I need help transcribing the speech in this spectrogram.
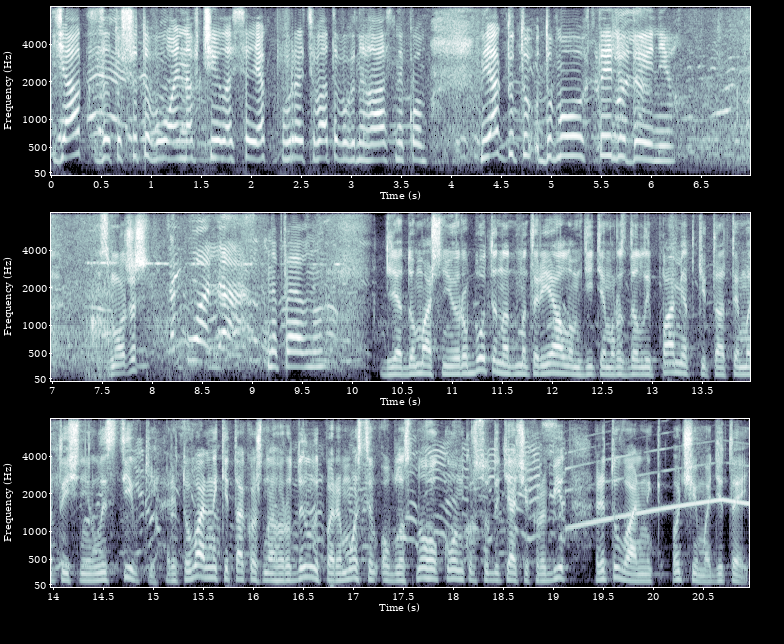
Як затушити вогонь навчилася, як працювати вогнегасником, ну, як допомогти людині, Зможеш? напевно. Для домашньої роботи над матеріалом дітям роздали пам'ятки та тематичні листівки. Рятувальники також нагородили переможців обласного конкурсу дитячих робіт Рятувальник очима дітей.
